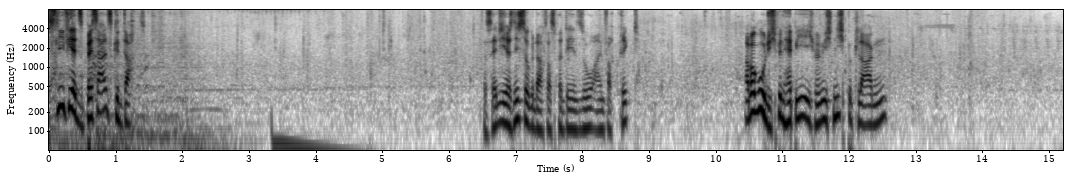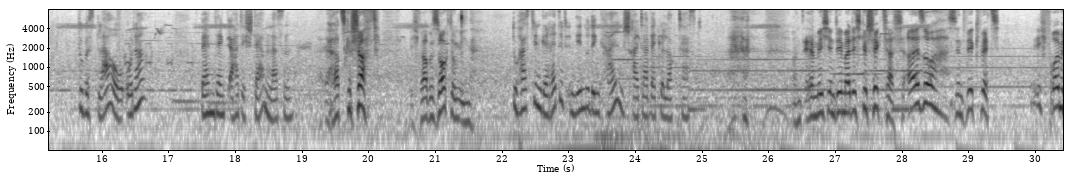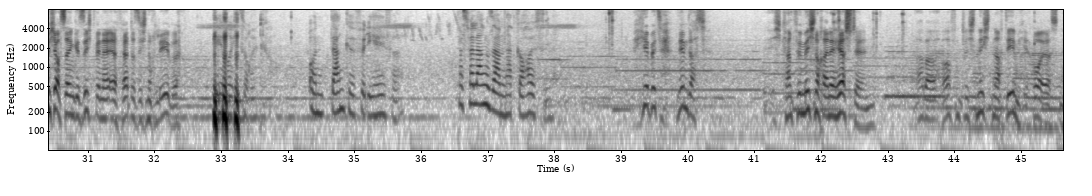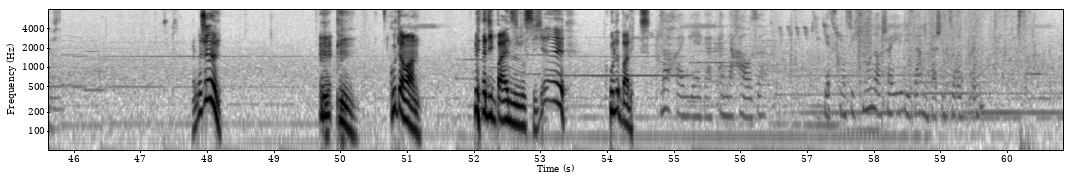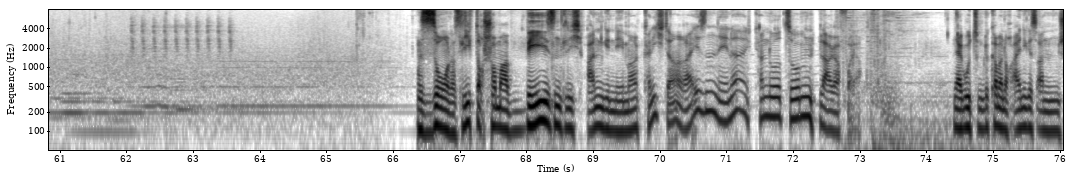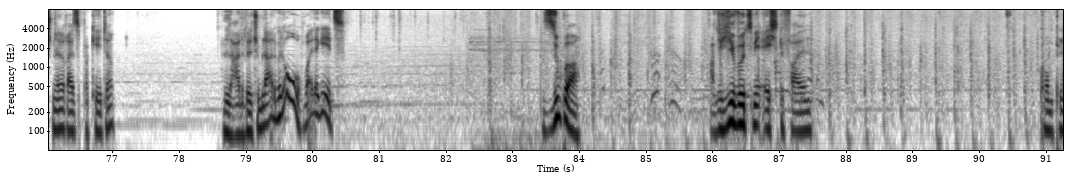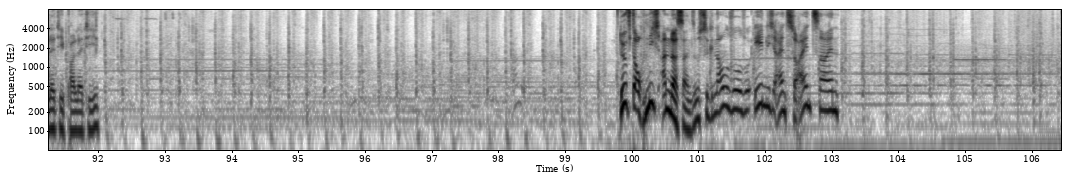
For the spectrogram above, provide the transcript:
Das lief jetzt besser als gedacht. Das hätte ich jetzt nicht so gedacht, dass man den so einfach kriegt. Aber gut, ich bin happy. Ich will mich nicht beklagen. Du bist Lau, oder? Ben denkt, er hat dich sterben lassen. Er hat's geschafft. Ich war besorgt um ihn. Du hast ihn gerettet, indem du den Krallenschreiter weggelockt hast. Und er mich, indem er dich geschickt hat. Also sind wir quitt. Ich freue mich auf sein Gesicht, wenn er erfährt, dass ich noch lebe. Geh ruhig zurück. Und danke für die Hilfe. Das Verlangsamen hat geholfen. Hier bitte, nimm das. Ich kann für mich noch eine herstellen. Aber hoffentlich nicht nach dem hier. Vorerst nicht. Dankeschön. Guter Mann. die beiden sind lustig. Äh, coole Buddies. Noch ein Jäger kann nach Hause. Jetzt muss ich nur noch Shail die Samentaschen zurückbringen. So, das lief doch schon mal wesentlich angenehmer. Kann ich da reisen? Nee, ne? Ich kann nur zum Lagerfeuer. Ja gut, zum Glück haben wir noch einiges an Schnellreisepakete. Ladebildschirm, Ladebildschirm. Oh, weiter geht's. Super. Also hier würde es mir echt gefallen. Kompletti Paletti. Dürfte auch nicht anders sein. Es müsste genauso so ähnlich 1 zu 1 sein.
